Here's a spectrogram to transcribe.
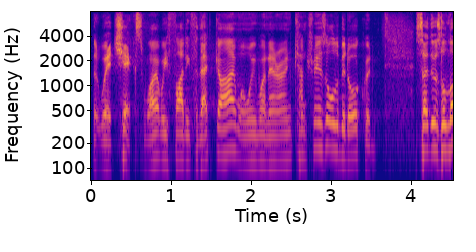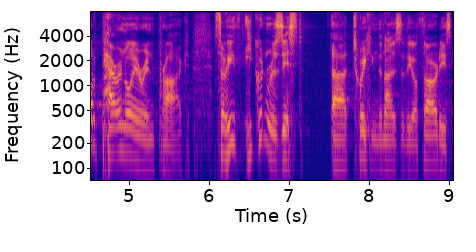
but we're Czechs. Why are we fighting for that guy when we want our own country? It's all a bit awkward. So there was a lot of paranoia in Prague. So he, he couldn't resist uh, tweaking the nose of the authorities.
